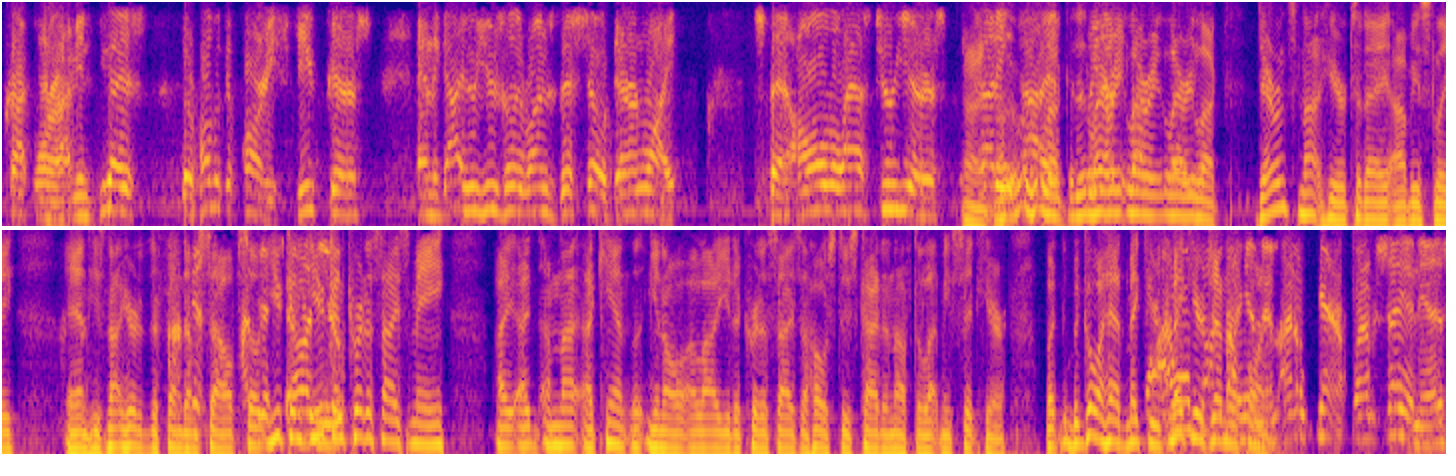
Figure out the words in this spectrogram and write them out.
crap going on. I mean, you guys, the Republican Party, Steve Pearce, and the guy who usually runs this show, Darren White, spent all the last two years right. cutting Uh, look, Larry, Larry, Larry, look. Darren's not here today, obviously, and he's not here to defend just- himself. So you can you you. can criticize me. I, I I'm not I can't you know allow you to criticize a host who's kind enough to let me sit here. But but go ahead, make your Well, make your general him, point. I don't care. What I'm saying is,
